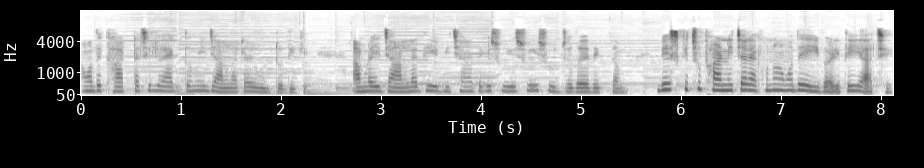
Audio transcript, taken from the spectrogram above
আমাদের খাটটা ছিল একদম এই জানলাটার উল্টো দিকে। আমরা এই জানলা দিয়ে বিছানা থেকে শুয়ে শুয়ে সূর্যোদয় দেখতাম। বেশ কিছু ফার্নিচার এখনও আমাদের এই বাড়িতেই আছে।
